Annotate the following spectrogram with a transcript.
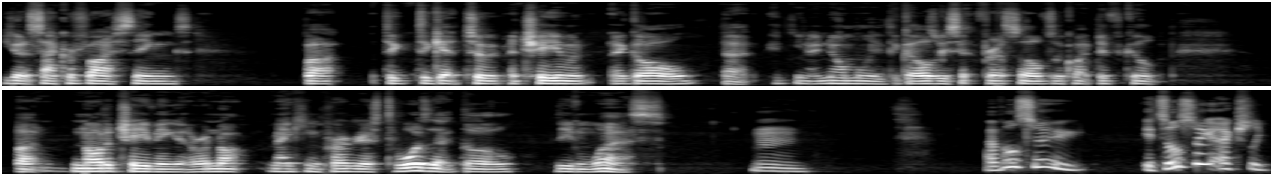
you got to sacrifice things, but to, to get to achieve a goal that you know normally the goals we set for ourselves are quite difficult, but Mm. not achieving it or not making progress towards that goal is even worse. Hmm. I've also, it's also actually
